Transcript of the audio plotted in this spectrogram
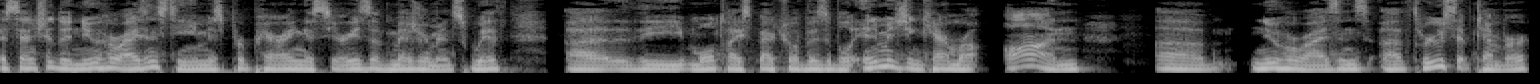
essentially the New Horizons team is preparing a series of measurements with uh, the multispectral visible imaging camera on uh, New Horizons uh, through September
